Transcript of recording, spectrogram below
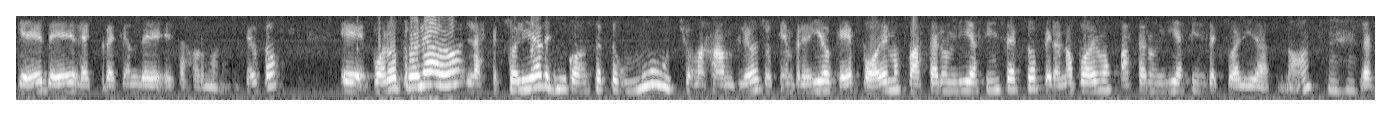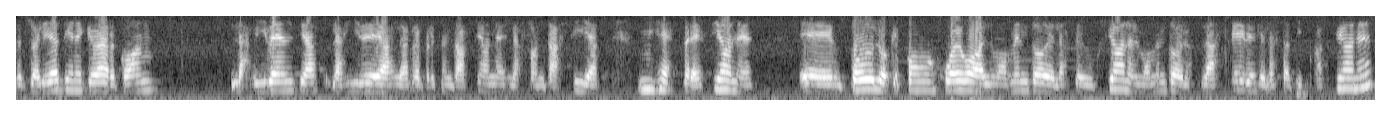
que de la expresión de esas hormonas, ¿cierto? Eh, por otro lado, la sexualidad es un concepto mucho más amplio. Yo siempre digo que podemos pasar un día sin sexo, pero no podemos pasar un día sin sexualidad, ¿no? La sexualidad tiene que ver con las vivencias, las ideas, las representaciones, las fantasías, mis expresiones, eh, todo lo que pongo en juego al momento de la seducción, al momento de los placeres, de las satisfacciones,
